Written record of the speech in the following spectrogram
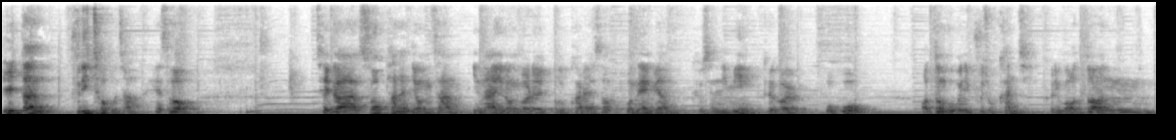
일단 부딪혀보자 해서 제가 수업하는 영상이나 이런 거를 녹화를 해서 보내면 교수님이 그걸 보고 어떤 부분이 부족한지 그리고 어떤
